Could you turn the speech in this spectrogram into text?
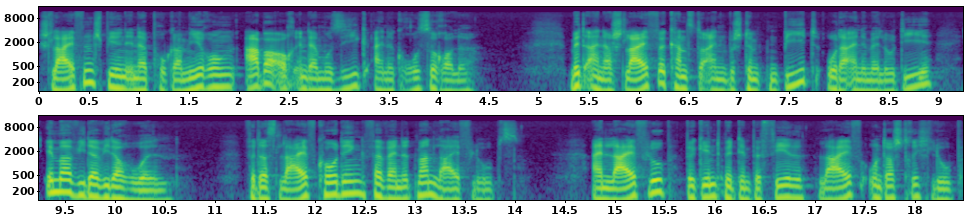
Schleifen spielen in der Programmierung, aber auch in der Musik eine große Rolle. Mit einer Schleife kannst du einen bestimmten Beat oder eine Melodie immer wieder wiederholen. Für das Live-Coding verwendet man Live-Loops. Ein Live-Loop beginnt mit dem Befehl live-loop.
